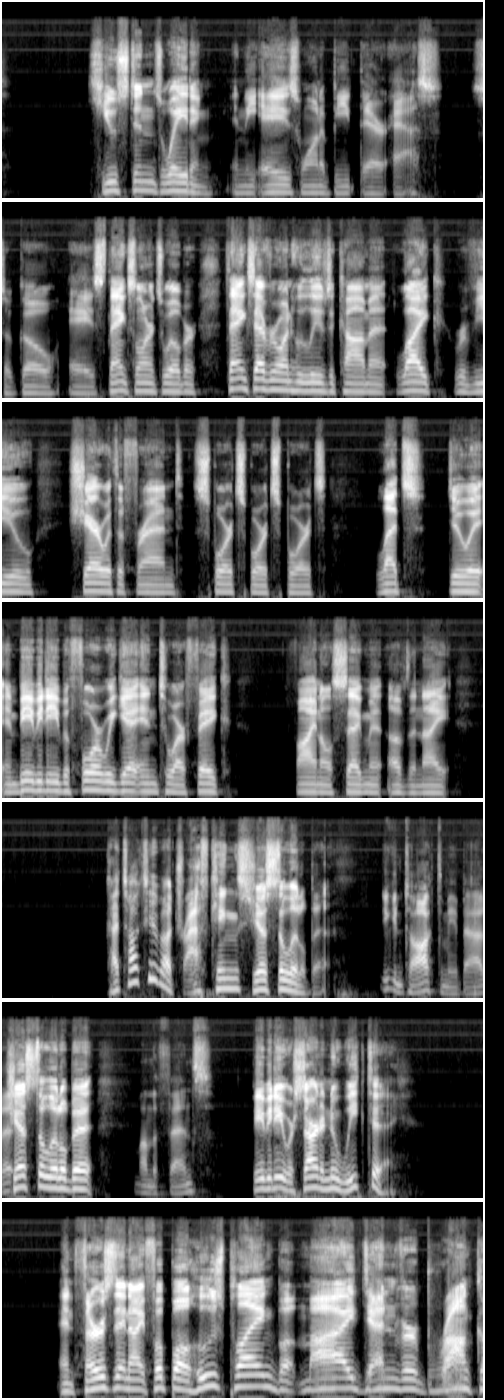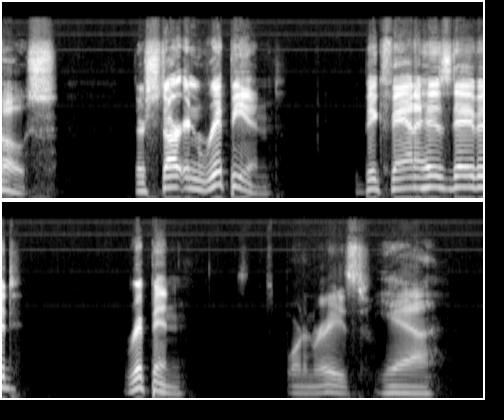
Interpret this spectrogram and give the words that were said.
Houston's waiting, and the A's want to beat their ass. So go A's. Thanks, Lawrence Wilbur. Thanks, everyone who leaves a comment, like, review, share with a friend. Sports, sports, sports. Let's do it. And BBD, before we get into our fake final segment of the night, can I talk to you about DraftKings just a little bit? You can talk to me about it. Just a little bit. I'm on the fence. BBD, we're starting a new week today. And Thursday night football, who's playing but my Denver Broncos? They're starting Rypien. Big fan of his, David? Rypien. Born and raised. Yeah.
